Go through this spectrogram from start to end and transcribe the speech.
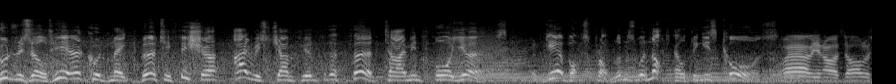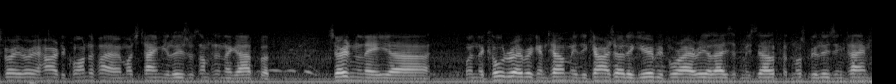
Good result here could make Bertie Fisher Irish champion for the third time in four years. But gearbox problems were not helping his cause. Well, you know, it's always very, very hard to quantify how much time you lose with something like that, but certainly uh, when the co-driver can tell me the car's out of gear before I realise it myself, it must be losing time.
